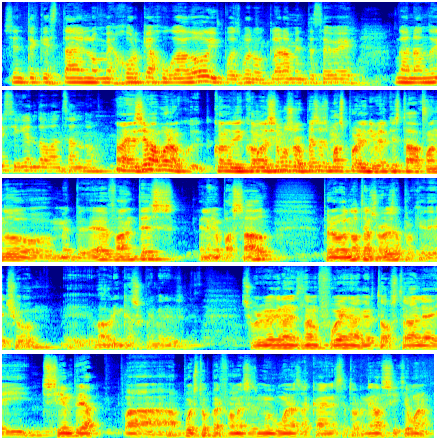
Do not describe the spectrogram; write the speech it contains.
siente que está en lo mejor que ha jugado y pues bueno, claramente se ve ganando y siguiendo avanzando. No, encima, bueno, cuando, cuando decimos sorpresa es más por el nivel que estaba jugando Medvedev antes, el año pasado, pero no tan sorpresa porque de hecho eh, va a brincar su primer, su primer Grand Slam fue en el Abierto de Australia y siempre ha, ha, puesto performances muy buenas acá en este torneo, así que bueno,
